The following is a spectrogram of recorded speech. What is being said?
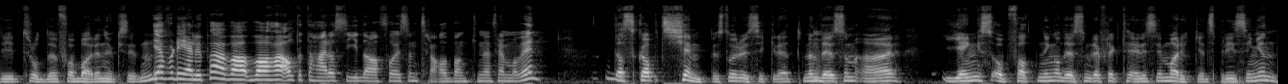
de trodde for bare en uke siden. Ja, for det jeg lurer på er, hva, hva har alt dette her å si da for sentralbankene fremover? Det har skapt kjempestor usikkerhet. Men det som er gjengs oppfatning, og det som reflekteres i markedsprisingen,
